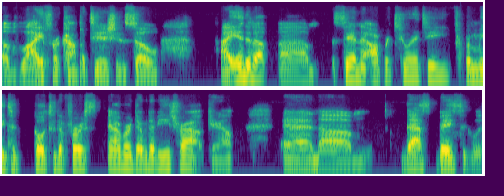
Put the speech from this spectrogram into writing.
of life or competition. So I ended up um, seeing the opportunity for me to go to the first ever WWE tryout camp. And um, that's basically,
